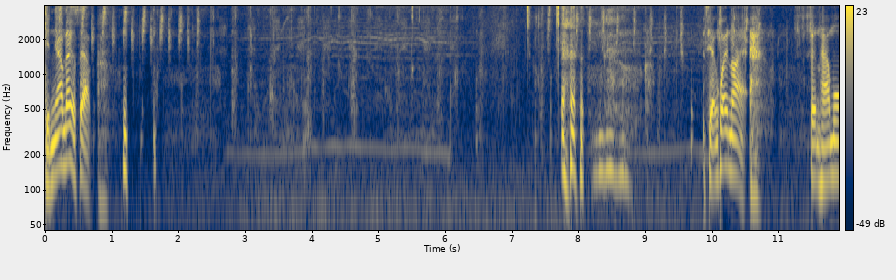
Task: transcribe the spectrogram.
กินยามได้ก็แซ่บเสียงค่อยหน่อย เป็นหามู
